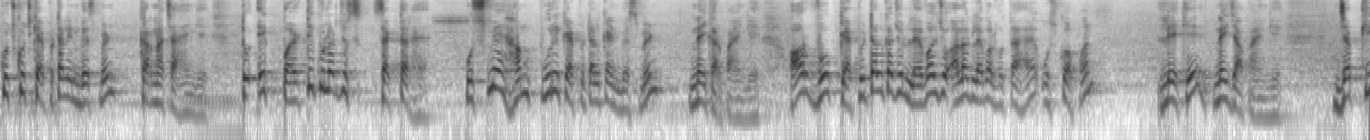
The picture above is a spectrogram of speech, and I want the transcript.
कुछ कुछ कैपिटल इन्वेस्टमेंट करना चाहेंगे। तो एक पर्टिकुलर जो सेक्टर है, उसमें हम पूरे कैपिटल का इन्वेस्टमेंट नहीं कर पाएँगे। और वो कैपिटल का जो लेवल जो अलग लेवल होता है, उसको अपन लेके नहीं जा पाएँगे। जबकि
